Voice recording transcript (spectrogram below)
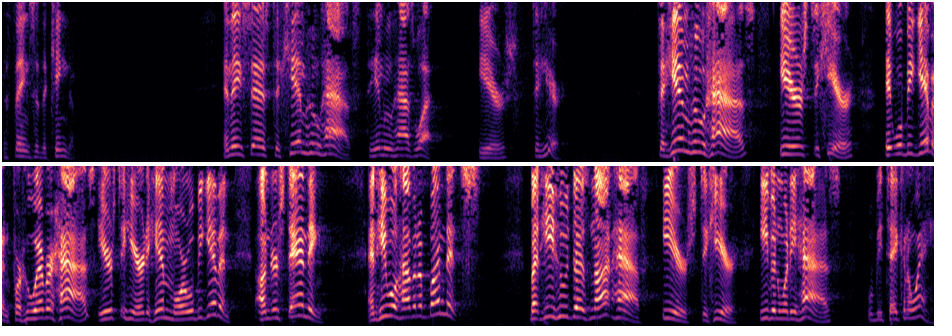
the things of the kingdom. And then he says, To him who has, to him who has what? Ears to hear. To him who has ears to hear, it will be given. For whoever has ears to hear, to him more will be given. Understanding. And he will have an abundance. But he who does not have ears to hear, even what he has will be taken away.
